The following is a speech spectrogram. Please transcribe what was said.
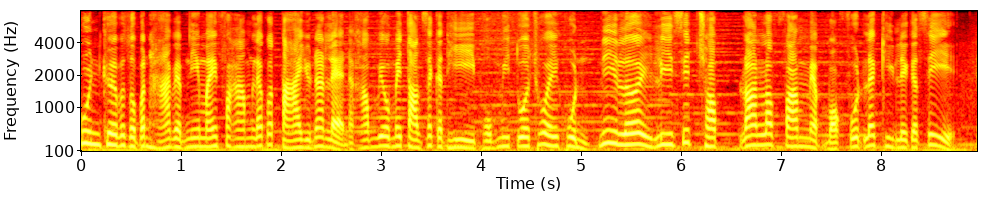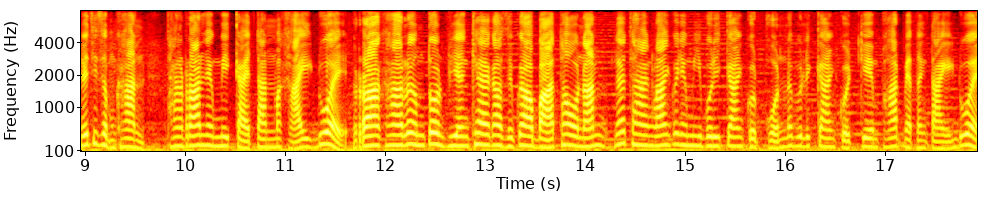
คุณเคยประสบปัญหาแบบนี้ไหมฟาร์มแล้วก็ตายอยู่นั่นแหละนะครับเวลไม่ตันสักที ผมมีตัวช่วยให้คุณ นี่เลยรีซิตช็อปร้านรับฟาร์มแมปบอกฟุตและคิงเลกาซี่และที่สำคัญ ทางร้านยังมีไก่ตันมาขายอีกด้วย ราคาเริ่มต้นเพียงแค่ 99 บาทเท่านั้น และทางร้านก็ยังมีบริการกดผลและบริการกดเกมพาร์ทแมปต่างๆ อีกด้วย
